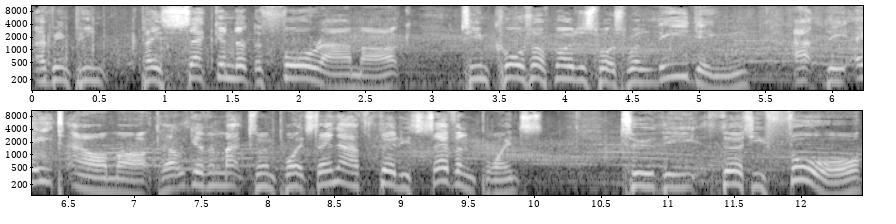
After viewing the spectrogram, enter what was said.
having been placed second at the four-hour mark. Team Korthoff Motorsports were leading at the eight-hour mark. That will give them maximum points. They now have 37 points to the 34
